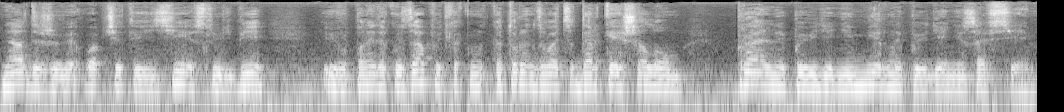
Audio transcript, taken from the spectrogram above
Надо же вообще-то идти с людьми и выполнять такую заповедь, как, которая называется «даркей шалом», правильное поведение, мирное поведение со всеми.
